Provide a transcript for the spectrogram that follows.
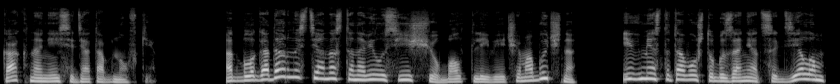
как на ней сидят обновки. От благодарности она становилась еще болтливее, чем обычно, и вместо того, чтобы заняться делом,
